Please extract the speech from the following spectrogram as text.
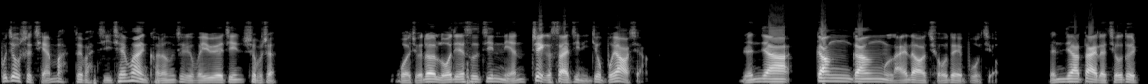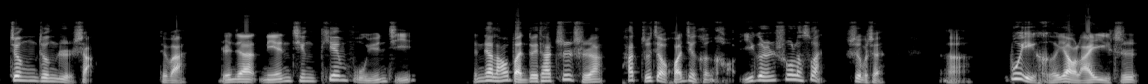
不就是钱嘛，对吧？几千万可能这个违约金是不是？我觉得罗杰斯今年这个赛季你就不要想，人家刚刚来到球队不久，人家带的球队蒸蒸日上，对吧？人家年轻天赋云集，人家老板对他支持啊，他执教环境很好，一个人说了算，是不是？啊，为何要来一支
